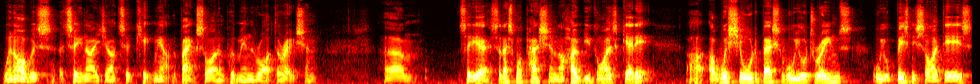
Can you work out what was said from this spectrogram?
when I was a teenager to kick me up the backside and put me in the right direction. Um, so yeah, so that's my passion. I hope you guys get it. I, I wish you all the best with all your dreams, all your business ideas,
